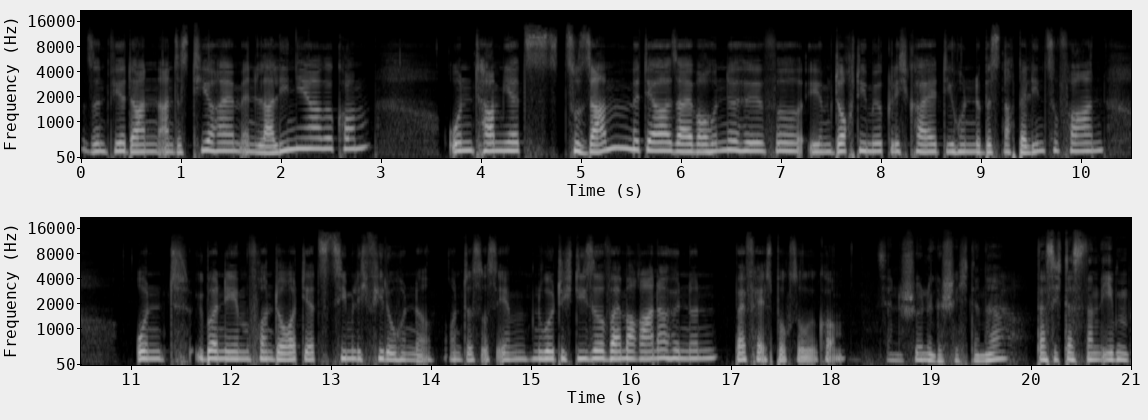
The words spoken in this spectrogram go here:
sind wir dann an das Tierheim in La Linea gekommen und haben jetzt zusammen mit der Salva Hundehilfe eben doch die Möglichkeit, die Hunde bis nach Berlin zu fahren und übernehmen von dort jetzt ziemlich viele Hunde. Und das ist eben nur durch diese Weimaraner Hündin bei Facebook so gekommen. Ist ja eine schöne Geschichte, ne? Dass sich das dann eben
